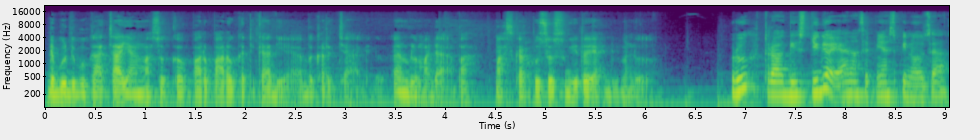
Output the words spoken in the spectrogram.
debu-debu kaca yang masuk ke paru-paru ketika dia bekerja gitu. Kan belum ada apa masker khusus gitu ya di dulu. Ruh tragis juga ya nasibnya Spinoza.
